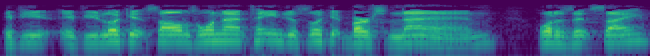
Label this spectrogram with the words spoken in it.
if you, if you look at Psalms 119, just look at verse 9. What does it say?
